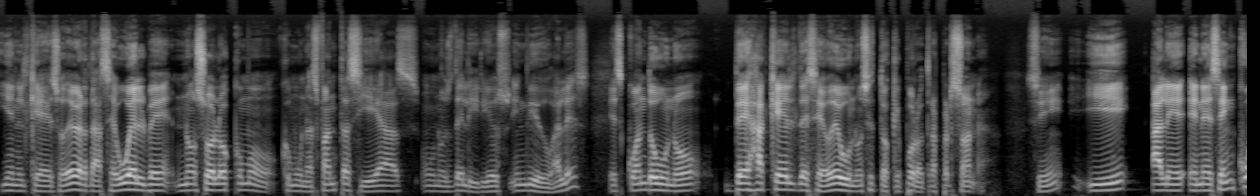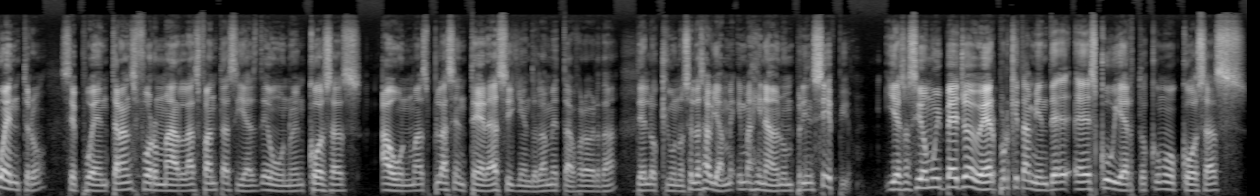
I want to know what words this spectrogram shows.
y en el que eso de verdad se vuelve no solo como, como unas fantasías, unos delirios individuales, es cuando uno deja que el deseo de uno se toque por otra persona, ¿sí? Y al- en ese encuentro se pueden transformar las fantasías de uno en cosas aún más placenteras, siguiendo la metáfora, ¿verdad? De lo que uno se las había imaginado en un principio. Y eso ha sido muy bello de ver porque también he descubierto como cosas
